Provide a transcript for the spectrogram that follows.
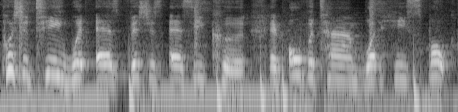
Pusha T went as vicious as he could, and over time what he spoke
